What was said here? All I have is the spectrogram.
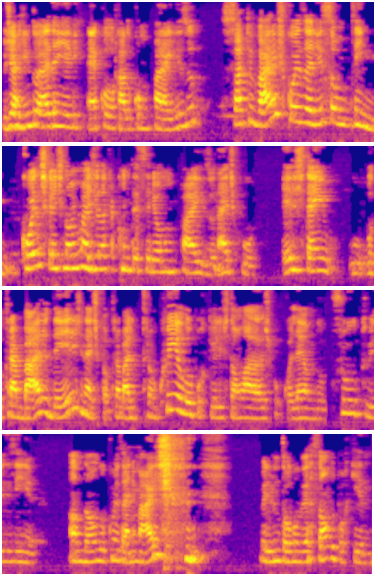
o Jardim do Éden, ele é colocado como paraíso, só que várias coisas ali são, assim, coisas que a gente não imagina que aconteceriam num paraíso, né, tipo, eles têm o, o, trabalho deles, né? Tipo, é um trabalho tranquilo, porque eles estão lá, tipo, colhendo frutos e andando com os animais. eles não estão conversando, porque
